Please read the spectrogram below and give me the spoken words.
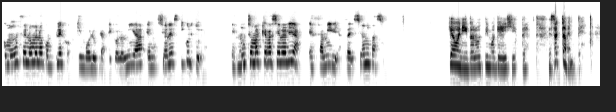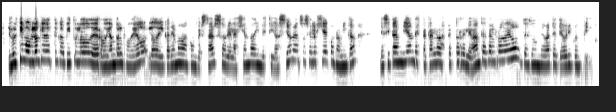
como un fenómeno complejo que involucra economía, emociones y cultura. Es mucho más que racionalidad, es familia, tradición y pasión. Qué bonito lo último que dijiste. Exactamente. El último bloque de este capítulo de Rodeando el Rodeo lo dedicaremos a conversar sobre la agenda de investigación en sociología económica y así también destacar los aspectos relevantes del rodeo desde un debate teórico empírico.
